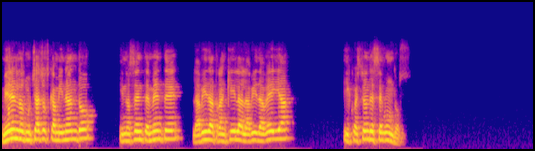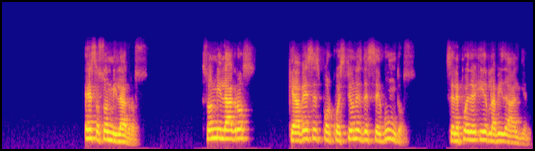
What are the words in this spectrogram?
Miren los muchachos caminando inocentemente, la vida tranquila, la vida bella, y cuestión de segundos. Esos son milagros. Son milagros que a veces por cuestiones de segundos se le puede ir la vida a alguien.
